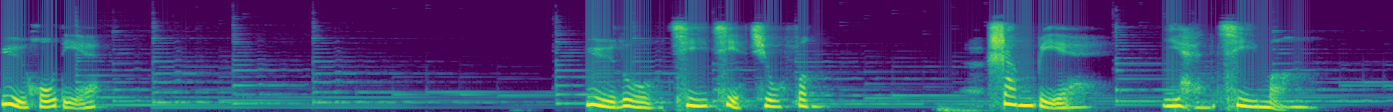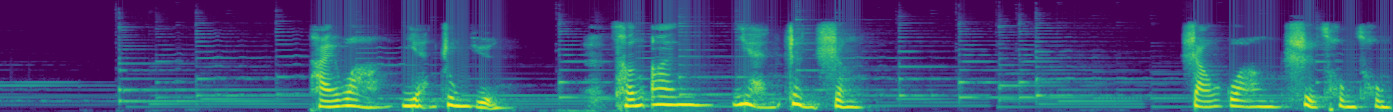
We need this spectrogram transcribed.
玉蝴蝶。玉露凄切秋风，伤别眼凄蒙。抬望眼中云，曾谙雁阵声。韶光逝匆匆，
